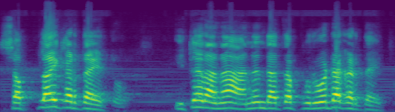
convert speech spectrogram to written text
सप्लाय करता येतो. इतरांना आनंदाचा पुरवठा करता येतो.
